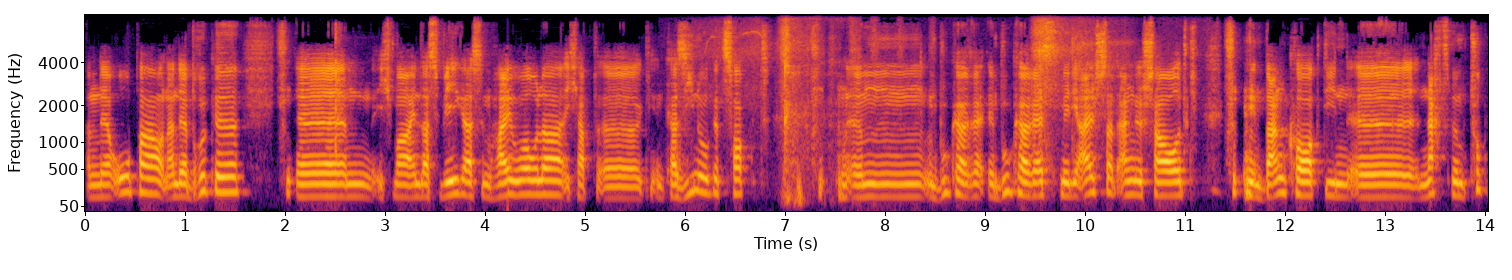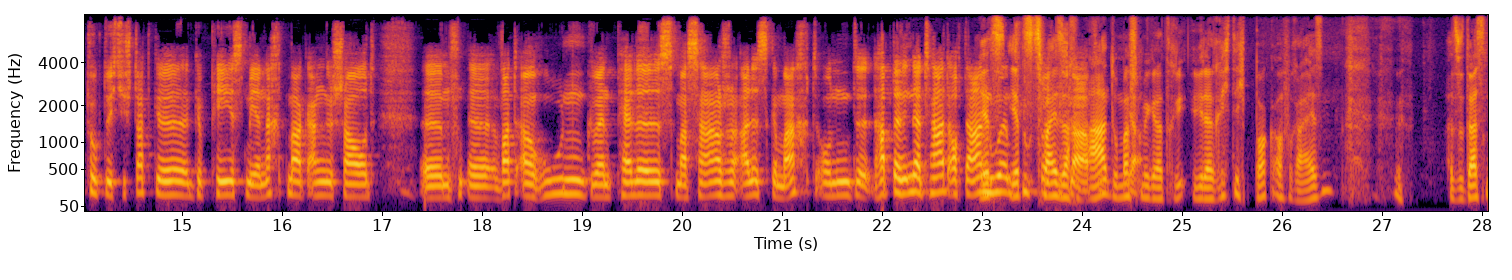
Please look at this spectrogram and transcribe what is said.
an der Oper und an der Brücke. Ähm, ich war in Las Vegas im High Roller. Ich habe äh, im Casino gezockt. ähm, in, Bukare in Bukarest mir die Altstadt angeschaut. In Bangkok Bangkok, die äh, nachts mit dem Tuk-Tuk durch die Stadt ge gepäst, mir Nachtmark angeschaut, ähm, äh, Wat Arun, Grand Palace, Massage, alles gemacht und äh, habe dann in der Tat auch da jetzt, nur im Jetzt Flugzeug zwei Sachen. geschlafen. A, du machst ja. mir gerade wieder richtig Bock auf Reisen. Also das,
